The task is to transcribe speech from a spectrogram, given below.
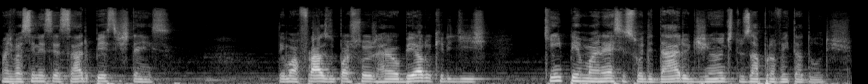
mas vai ser necessário persistência. Tem uma frase do pastor Israel Belo que ele diz: Quem permanece solidário diante dos aproveitadores?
